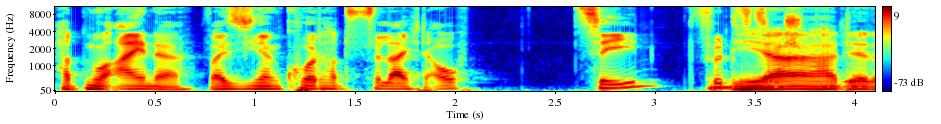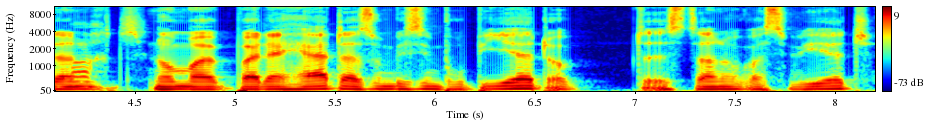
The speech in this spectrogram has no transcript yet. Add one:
hat nur einer, weil Sinan Kurt hat vielleicht auch 10, 15 Ja, Spiele hat er dann nochmal bei der Hertha so ein bisschen probiert, ob es da noch was wird.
